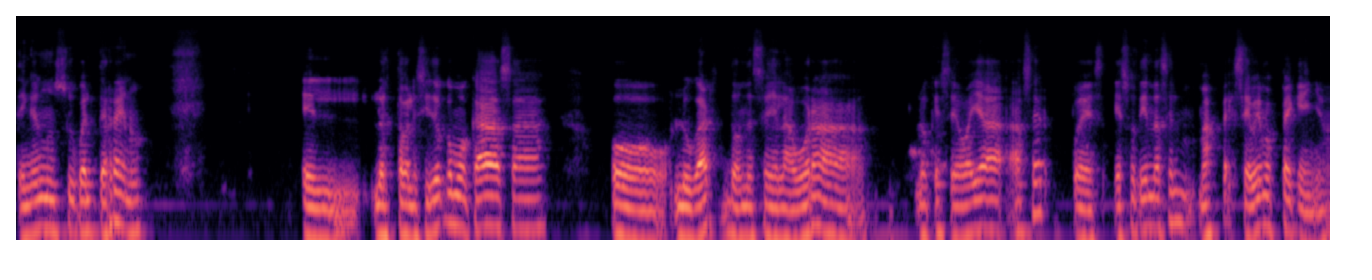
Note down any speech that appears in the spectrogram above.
tengan un super terreno, el, lo establecido como casa o lugar donde se elabora lo que se vaya a hacer, pues eso tiende a ser más, se ve más pequeño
